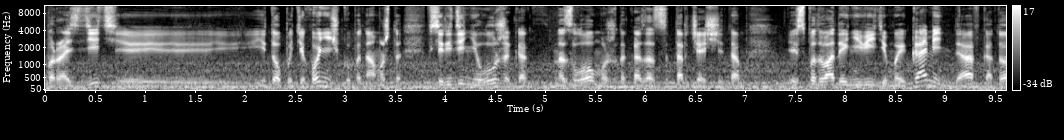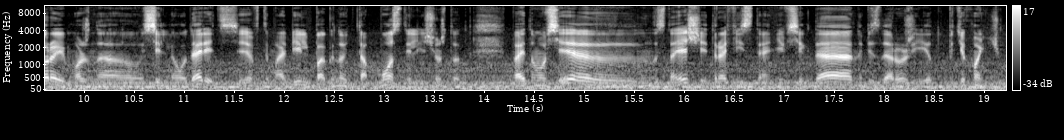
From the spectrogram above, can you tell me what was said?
бороздить и, и то потихонечку, потому что в середине лужи, как на зло, может оказаться торчащий там из-под воды невидимый камень, да, в который можно сильно ударить автомобиль, погнуть там мост или еще что-то. Поэтому все настоящие трофисты, они всегда на бездорожье едут потихонечку.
